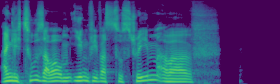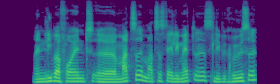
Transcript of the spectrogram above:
Eigentlich zu sauer, um irgendwie was zu streamen, aber mein lieber Freund äh, Matze, Matze's Daily Madness, liebe Grüße,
